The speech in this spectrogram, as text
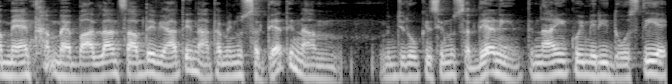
ਆ ਮੈਂ ਤਾਂ ਮੈਂ ਬਾਦਲਾਂ ਸਾਹਿਬ ਦੇ ਵਿਆਹ ਤੇ ਨਾ ਤਾਂ ਮੈਨੂੰ ਸੱਦਿਆ ਤੇ ਨਾ ਜਦੋਂ ਕਿਸੇ ਨੂੰ ਸੱਦਿਆ ਨਹੀਂ ਤੇ ਨਾ ਹੀ ਕੋਈ ਮੇਰੀ ਦੋਸਤੀ ਹੈ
